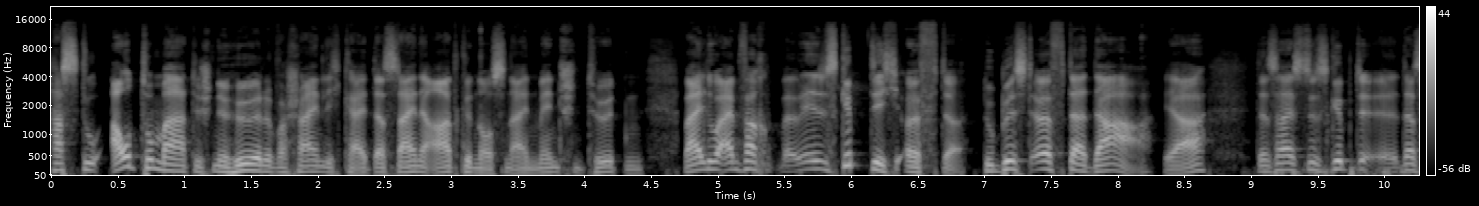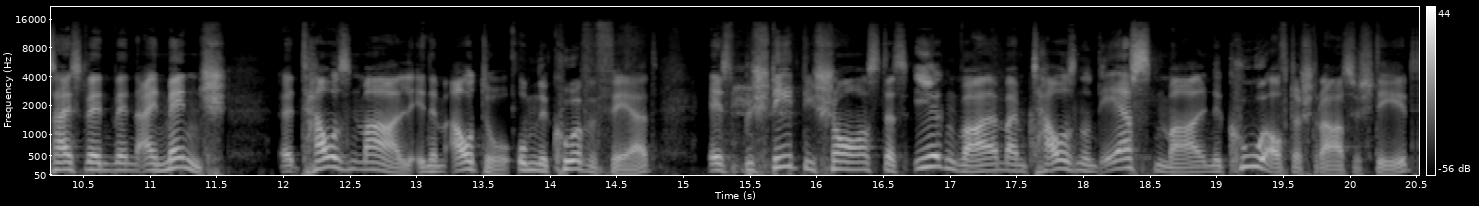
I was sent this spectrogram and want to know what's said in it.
hast du automatisch eine höhere Wahrscheinlichkeit, dass deine Artgenossen einen Menschen töten, weil du einfach, es gibt dich öfter. Du bist öfter da, ja. Das heißt, es gibt, äh, das heißt, wenn, wenn ein Mensch äh, tausendmal in einem Auto um eine Kurve fährt, es besteht die Chance, dass irgendwann beim tausend und ersten Mal eine Kuh auf der Straße steht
